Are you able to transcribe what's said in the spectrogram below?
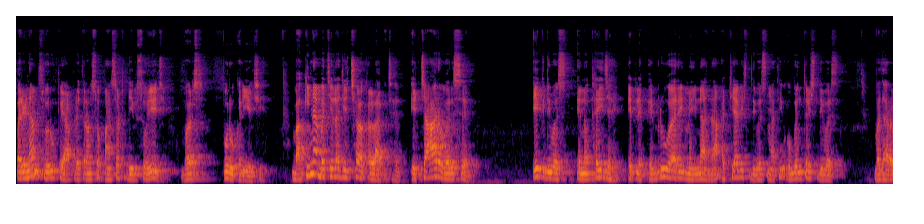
પરિણામ સ્વરૂપે આપણે ત્રણસો પાસઠ દિવસોએ જ વર્ષ પૂરું કરીએ છીએ. બાકીના બચેલા જે છ કલાક છે એ ચાર વર્ષે એક દિવસ એનો થઈ જાય એટલે ફેબ્રુઆરી મહિનાના અઠ્યાવીસ દિવસમાંથી ઓગણત્રીસ દિવસ વધારો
